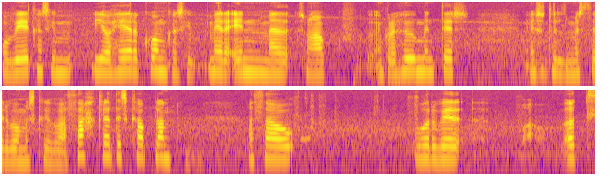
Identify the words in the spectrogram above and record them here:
Og við kannski, ég og Hera komum kannski meira inn með svona einhverja hugmyndir eins og til dæmis þegar við vorum að skrifa þakklætiskablan að þá vorum við öll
